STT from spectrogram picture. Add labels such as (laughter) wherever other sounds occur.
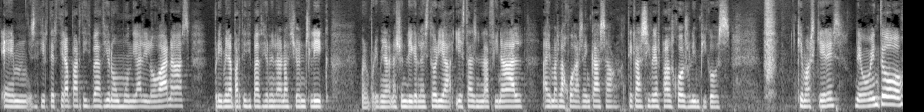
eh, es decir, tercera participación a un mundial y lo ganas, primera participación en la Nations League. Bueno, primera Nations League en la historia y estás en la final, además la juegas en casa, te clasificas para los Juegos Olímpicos. ¿Qué más quieres? De momento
